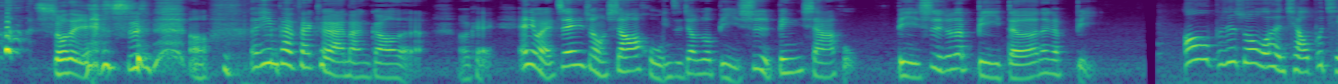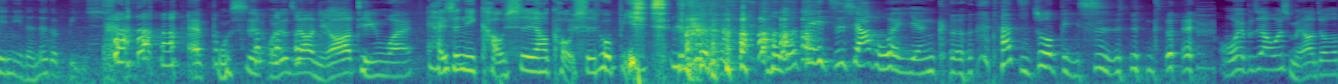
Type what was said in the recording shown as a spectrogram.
说的也是。哦，那 impact factor 还蛮高的。OK，Anyway，这一种虾虎名字叫做比氏冰虾虎，比氏就是彼得那个比。哦，不是说我很瞧不起你的那个笔试？哎，不是，我就知道你又要听歪，还是你考试要口试或笔试？我说这一只虾虎很严格，它只做笔试。对，我也不知道为什么要叫做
